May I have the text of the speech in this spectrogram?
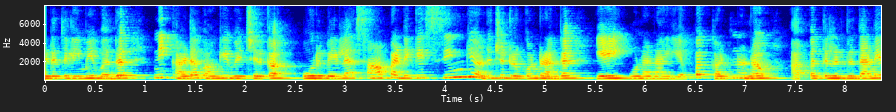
இடத்துலயுமே வந்து நீ கடை வாங்கி வச்சிருக்க. ஒருவேளை சாப்பாட்டுக்கு சிங்கி அடிச்சுட்டு இருக்கோன்றாங்க. ஏய் உன்னை நான் எப்ப கட்டணனோ அப்பத்துல இருந்து தானே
